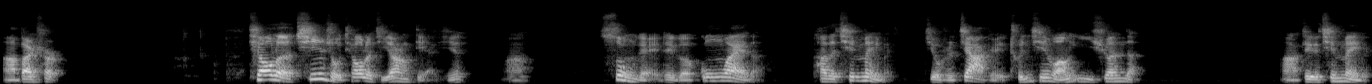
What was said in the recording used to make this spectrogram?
啊办事儿，挑了亲手挑了几样点心啊。送给这个宫外的他的亲妹妹，就是嫁给醇亲王奕轩的啊，这个亲妹妹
